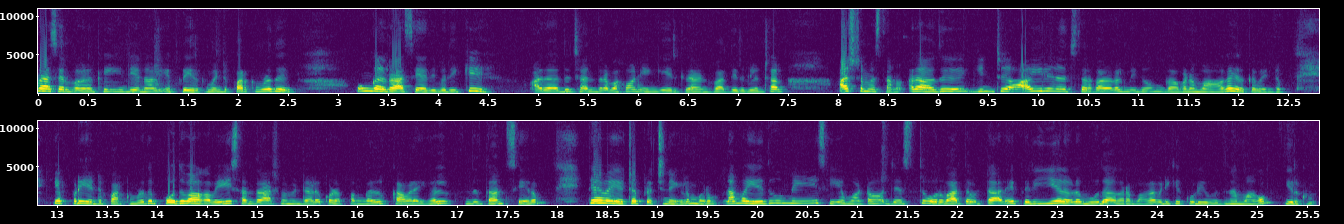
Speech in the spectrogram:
கடகராசி அன்பர்களுக்கு இன்றைய நாள் எப்படி இருக்கும் என்று பார்க்கும்பொழுது உங்கள் ராசி அதிபதிக்கு அதாவது சந்திர பகவான் எங்கே இருக்கிறார் என்று பார்த்தீர்கள் என்றால் அஷ்டமஸ்தானம். அதாவது இன்று ஆயில நட்சத்திரக்காரர்கள் மிகவும் கவனமாக இருக்க வேண்டும். எப்படி என்று பார்க்கும்பொழுது பொதுவாகவே சந்திராஷ்டமம் என்றாலும் குழப்பங்கள் கவலைகள் வந்து தான் சேரும். தேவையற்ற பிரச்சனைகளும் வரும். நம்ம எதுவுமே செய்ய மாட்டோம். ஜஸ்ட் ஒரு வார்த்தை விட்டாலே பெரிய அளவில் பூதாகரமாக வெடிக்கக்கூடிய ஒரு தினமாகவும் இருக்கும்.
